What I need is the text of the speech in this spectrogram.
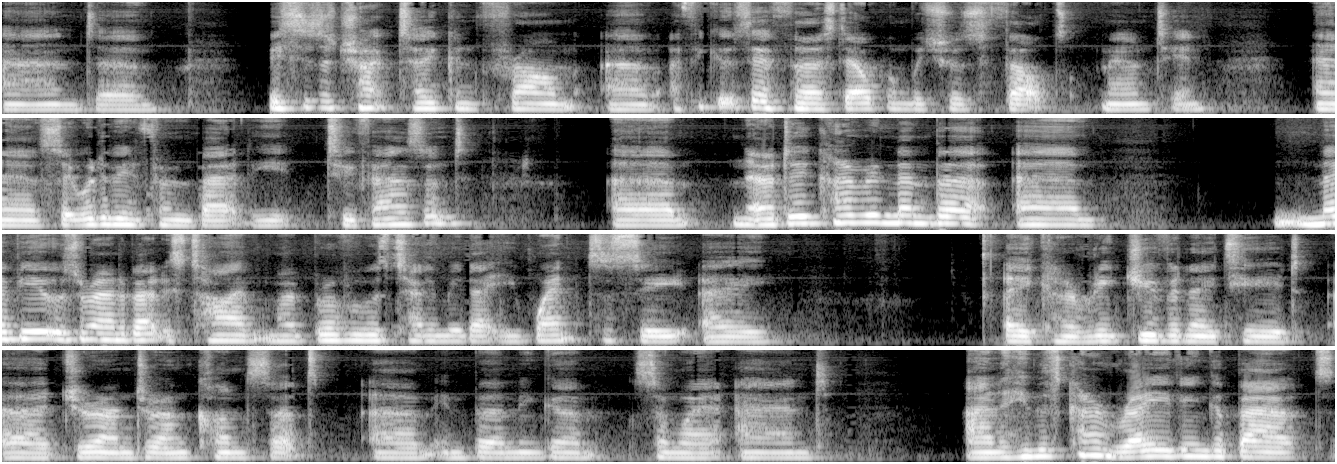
and um, this is a track taken from, um, I think it was their first album, which was Felt Mountain. Uh, so, it would have been from about the 2000. Um, now, I do kind of remember um, maybe it was around about this time my brother was telling me that he went to see a a kind of rejuvenated uh, Duran Duran concert um, in Birmingham somewhere, and and he was kind of raving about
